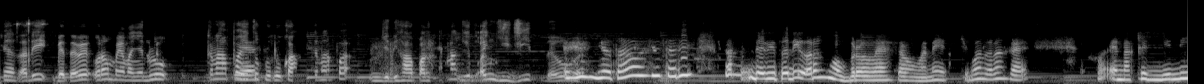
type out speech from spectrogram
ya tadi btw orang pengen nanya dulu kenapa Iya. itu kuku kaki kenapa menjadi hal paling enak gitu anjing jijik tau Eh, nggak? tahu sih tadi kan dari tadi orang ngobrol ya sama mana. Cuman orang kayak kok enakan gini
